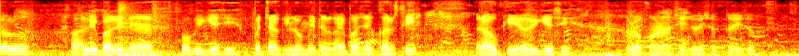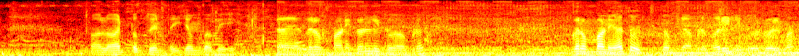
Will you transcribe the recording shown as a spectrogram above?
ચાલો, હાલી બાલીને પગી ગયા છીએ. પચાસ કિલોમીટર કાંઈ છે ઘરથી. રાવકી આવી ગયા છીએ. રોકાણા છીએ, જોઈ શકતા છો તો હાલો, હાથ પગ ધોઈને પછી જમવા બેસી ગરમ પાણી કરી લીધું આપણે. ગરમ પાણી હતું જ, કેમ કે આપણે ભરી લીધું ડોલમાં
